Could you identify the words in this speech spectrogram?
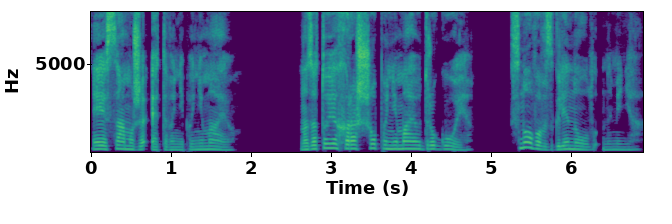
я и сам уже этого не понимаю. Но зато я хорошо понимаю другое. Снова взглянул на меня.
